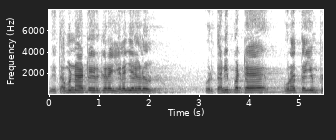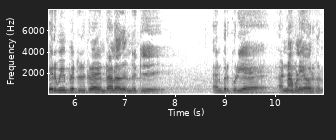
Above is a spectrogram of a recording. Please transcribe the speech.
இந்த தமிழ்நாட்டில் இருக்கிற இளைஞர்களுள் ஒரு தனிப்பட்ட குணத்தையும் பெருமையும் பெற்றிருக்கிறார் என்றால் அது இன்றைக்கு அன்பிற்குரிய அண்ணாமலை அவர்கள்.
